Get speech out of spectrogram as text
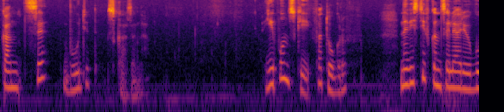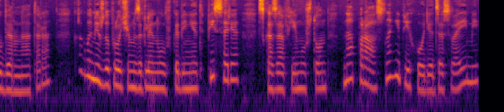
конце будет сказано. Японский фотограф, навестив канцелярию губернатора, как бы, между прочим, заглянул в кабинет писаря, сказав ему, что он напрасно не приходит за своими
